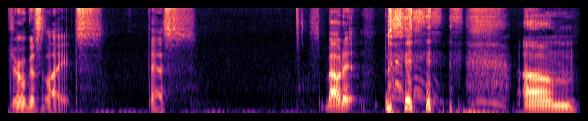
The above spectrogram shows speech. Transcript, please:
Drogas lights. That's, that's about it. um,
